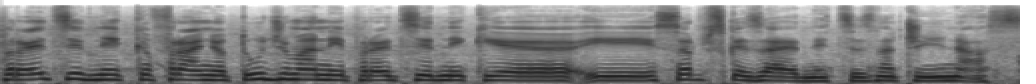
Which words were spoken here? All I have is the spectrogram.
predsjednik Franjo Tuđman je predsjednik je i srpske zajednice, znači i nas.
